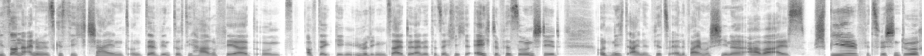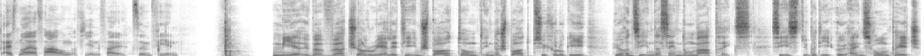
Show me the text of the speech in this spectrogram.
die Sonne einem ins Gesicht scheint und der Wind durch die Haare fährt und auf der gegenüberliegenden Seite eine tatsächliche echte Person steht und nicht eine virtuelle Ballmaschine, aber als Spiel für zwischendurch, als neue Erfahrung auf jeden Fall zu empfehlen. Mehr über Virtual Reality im Sport und in der Sportpsychologie hören Sie in der Sendung Matrix. Sie ist über die Ö1 Homepage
